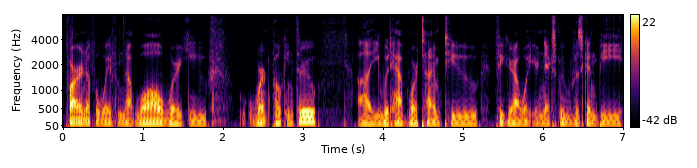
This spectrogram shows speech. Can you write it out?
far enough away from that wall where you weren't poking through, uh, you would have more time to figure out what your next move was going to be.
